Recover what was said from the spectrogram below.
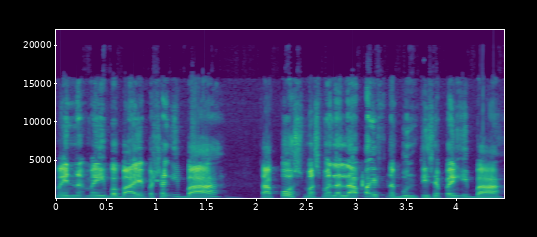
may may babae pa siyang iba, tapos mas malala pa if nabuntis pa yung iba.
